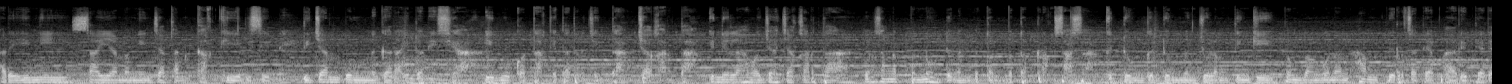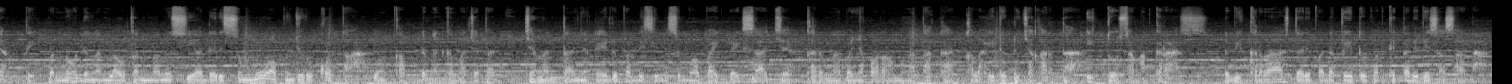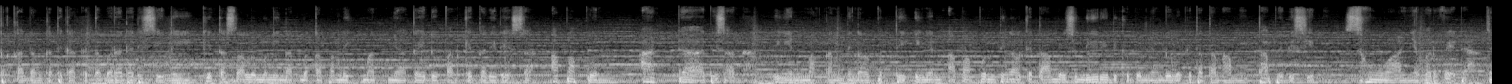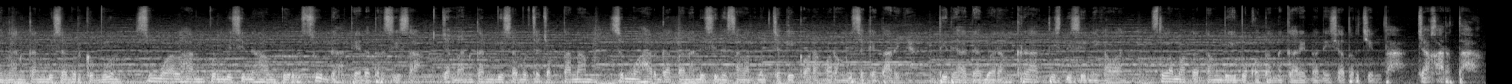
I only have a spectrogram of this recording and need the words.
Hari ini saya menginjakan kaki di sini, di jantung negara Indonesia, ibu kota kita tercinta, Jakarta. Inilah wajah Jakarta yang sangat penuh dengan beton-beton raksasa. Gedung-gedung menjulang tinggi, pembangunan hampir setiap hari tiada henti. Penuh dengan lautan manusia dari semua penjuru kota, lengkap dengan kemacetannya. Jangan tanya kehidupan di sini semua baik-baik saja, karena banyak orang mengatakan kalau hidup di Jakarta itu sangat keras. Lebih keras daripada kehidupan kita di desa sana. Terkadang ketika kita berada di sini, kita selalu mengingat betapa nikmatnya kehidupan kita di desa. Apa pun ada di sana. Ingin makan tinggal petik, ingin apa pun tinggal kita ambil sendiri di kebun yang dulu kita tanami. Tapi di sini semuanya berbeda. Jangankan bisa berkebun, semua lahan pun di sini hampir sudah tiada tersisa. Jangankan bisa bercocok tanam, semua harga tanah di sini sangat mencekik orang-orang di sekitarnya. Tidak ada barang gratis di sini kawan. Selamat datang di ibu kota negara Indonesia tercinta, Jakarta.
